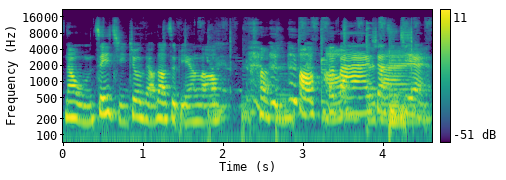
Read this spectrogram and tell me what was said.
那我们这一集就聊到这边了。好，拜拜，下次见。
